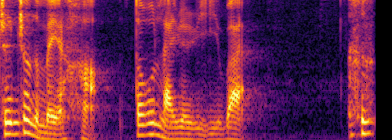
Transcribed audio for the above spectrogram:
真正的美好都来源于意外。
